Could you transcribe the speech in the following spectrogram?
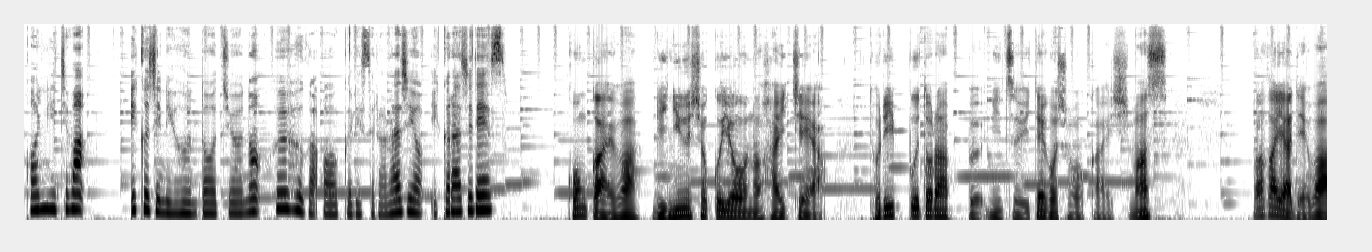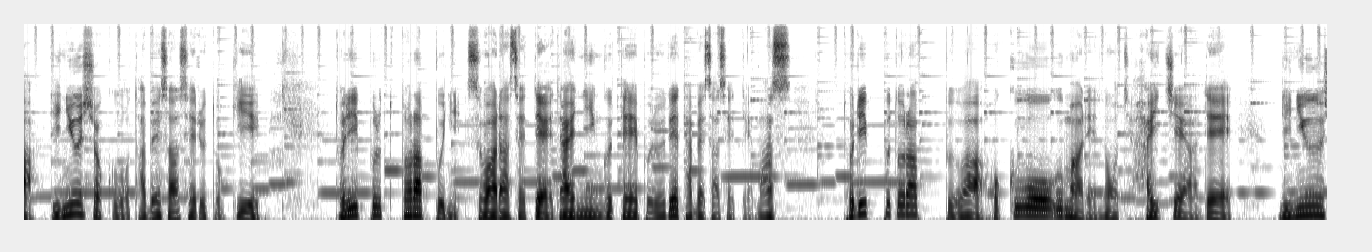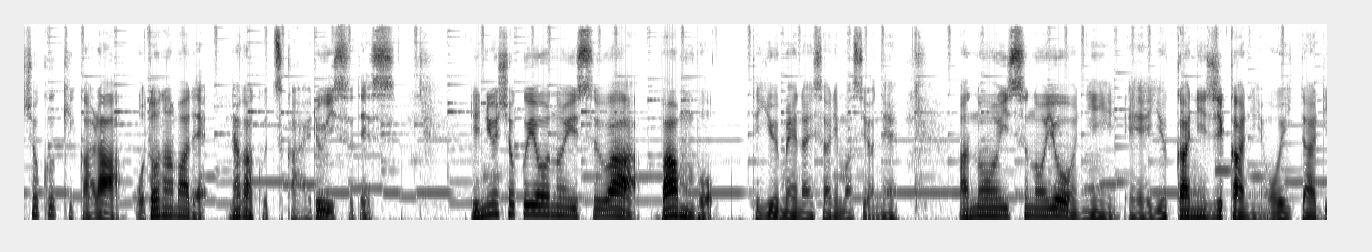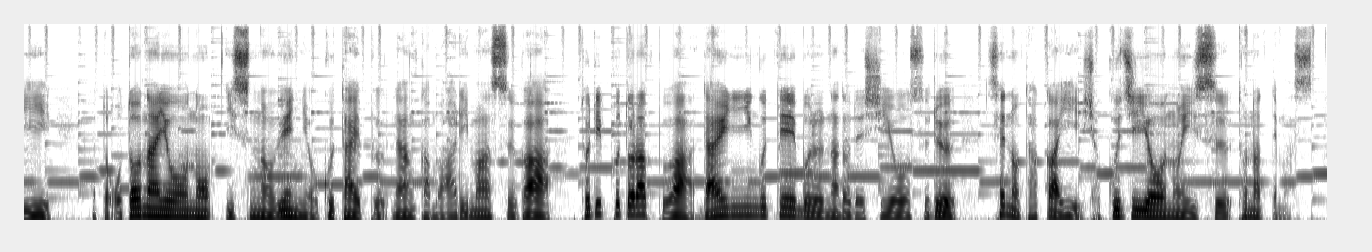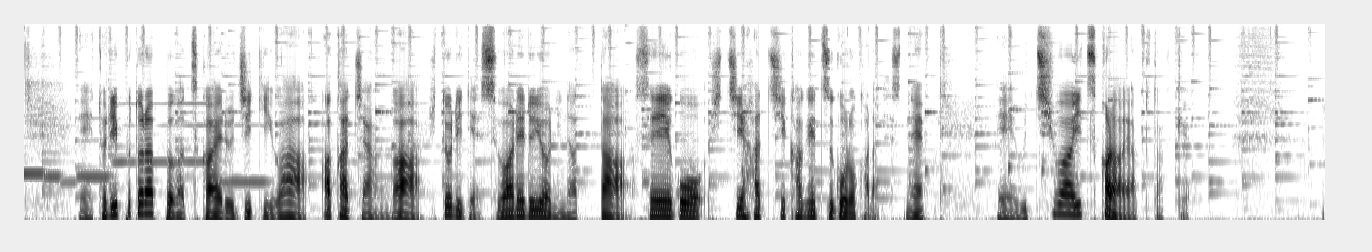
こんにちは。育児に奮闘中の夫婦がお送りするラジオいくらじです。今回は離乳食用のハイチェアトリップトラップについてご紹介します。我が家では離乳食を食べさせるときトリップトラップに座らせてダイニングテーブルで食べさせてます。トリップトラップは北欧生まれのハイチェアで離乳食期から大人まで長く使える椅子です。離乳食用の椅子はバンボって有名な椅子ありますよね。あの椅子のように、えー、床に直に置いたりあと大人用の椅子の上に置くタイプなんかもありますがトリップトラップはダイニングテーブルなどで使用する背の高い食事用の椅子となってます、えー、トリップトラップが使える時期は赤ちゃんが一人で座れるようになった生後78ヶ月頃からですね、えー、うちはいつからやってたっけ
